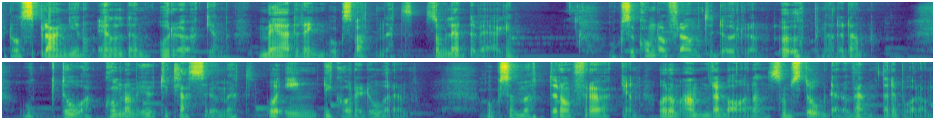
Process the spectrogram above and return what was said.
De sprang genom elden och röken med regnbågsvattnet som ledde vägen. Och så kom de fram till dörren och öppnade den. Och då kom de ut ur klassrummet och in i korridoren. Och så mötte de fröken och de andra barnen som stod där och väntade på dem.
